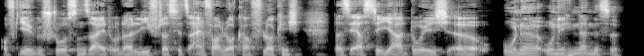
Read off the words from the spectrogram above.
auf die ihr gestoßen seid oder lief das jetzt einfach locker flockig das erste Jahr durch äh, ohne, ohne Hindernisse?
